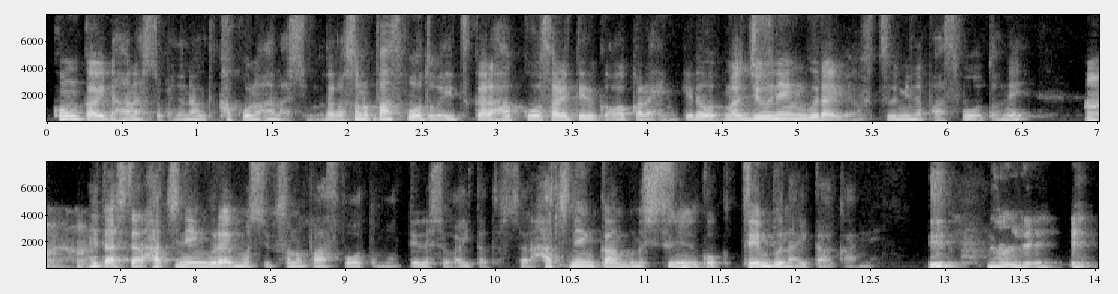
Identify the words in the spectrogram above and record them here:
今回の話とかじゃなくて過去の話も。だからそのパスポートがいつから発行されてるか分からへんけど、まあ、10年ぐらいは普通みんなパスポートね、はいはい、下手したら8年ぐらいもしそのパスポート持ってる人がいたとしたら8年間分の出入国全部ないとあかんねえなんで？え？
